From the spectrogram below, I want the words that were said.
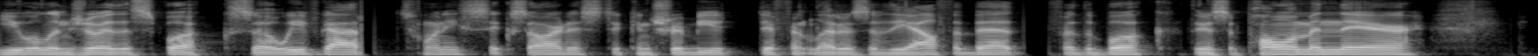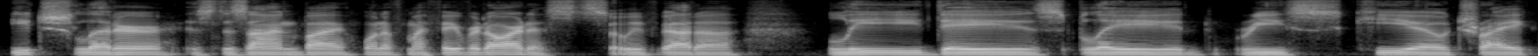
you will enjoy this book. So we've got 26 artists to contribute different letters of the alphabet for the book. There's a poem in there. Each letter is designed by one of my favorite artists. So we've got a Lee, Daze, Blade, Reas, Keo, Trike,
